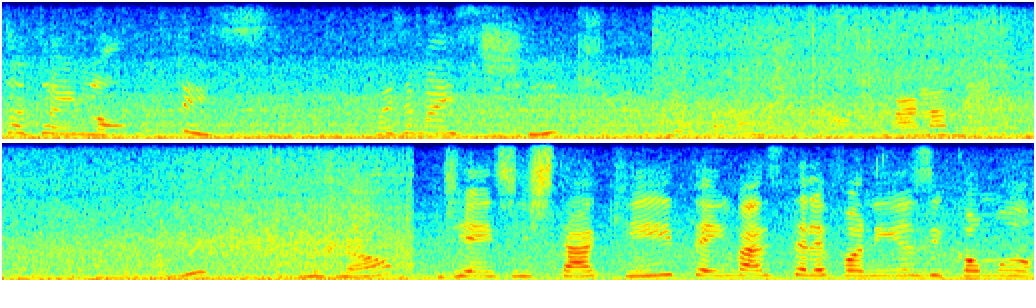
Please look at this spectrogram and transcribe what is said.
Que eu tô em Londres. Coisa mais chique. parlamento. Não? Gente, a gente tá aqui, tem vários telefoninhos e como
